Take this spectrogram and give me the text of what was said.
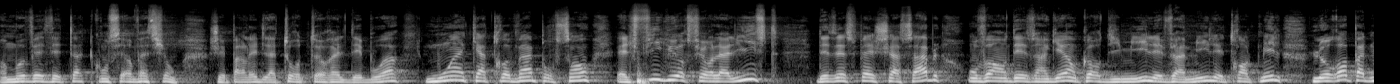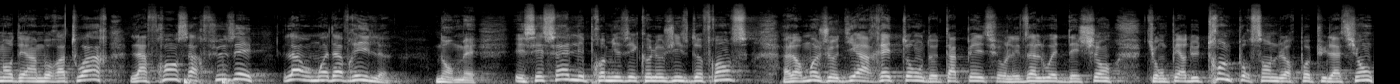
en mauvais état de conservation. J'ai parlé de la tourterelle des bois, moins 80%, elle figure sur la liste des espèces chassables. On va en désinguer encore 10 000 et 20 000 et 30 000. L'Europe a demandé un moratoire, la France a refusé, là au mois d'avril. Non, mais. Et c'est ça les premiers écologistes de France? Alors moi je dis arrêtons de taper sur les alouettes des champs qui ont perdu 30% de leur population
